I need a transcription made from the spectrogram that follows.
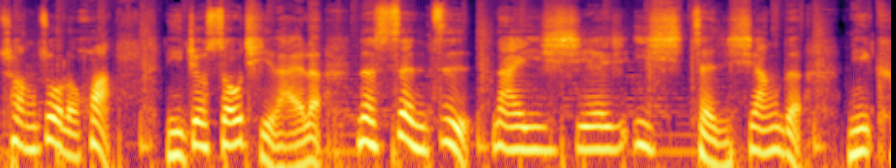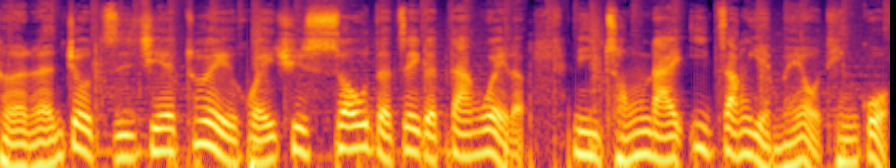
创作的话，你就收起来了。那甚至那一些一整箱的，你可能就直接退回去收的这个单位了。你从来一张也没有听过，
